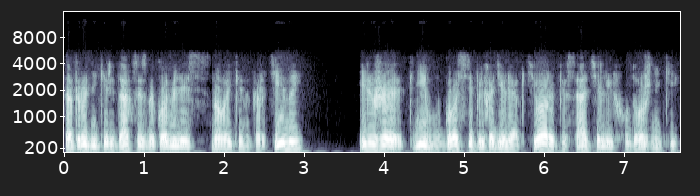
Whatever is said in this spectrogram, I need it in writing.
сотрудники редакции знакомились с новой кинокартиной, или же к ним в гости приходили актеры, писатели, художники.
